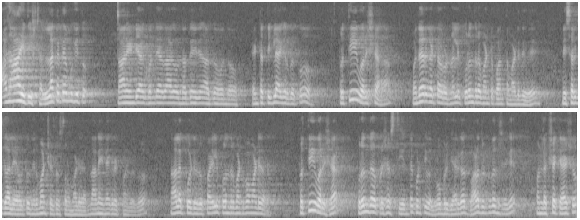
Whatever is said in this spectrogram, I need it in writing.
ಅದಾಯಿತು, ಇಷ್ಟೆಲ್ಲ ಕತೆ ಮುಗೀತು. ನಾನು ಇಂಡಿಯಾಗೆ ಬಂದೆ ಆದಾಗ ಒಂದು ಹದಿನೈದು ದಿನ, ಅದು ಒಂದು ಎಂಟತ್ತು ತಿಂಗಳೇ ಆಗಿರಬೇಕು. ಪ್ರತಿ ವರ್ಷ ಮನೇರ್ಘಟ್ಟ ರೋಡ್ನಲ್ಲಿ ಪುರಂದ್ರ ಮಂಟಪ ಅಂತ ಮಾಡಿದ್ದೀವಿ. ನಿಸರ್ಗಾಲಯ ಲೇಔಟು ನಿರ್ಮಾಣ ಶೆಲ್ಟರ್ಸ್ ಅವ್ರು ಮಾಡಿದ್ದಾರೆ. ನಾನೇ ಇನಾಗ್ರೇಟ್ ಮಾಡಿರೋದು. ನಾಲ್ಕು ಕೋಟಿ ರೂಪಾಯಿಲಿ ಪುರಂದ್ರ ಮಂಟಪ ಮಾಡಿದ್ದಾರೆ. ಪ್ರತಿ ವರ್ಷ ಪುರಂದರ ಪ್ರಶಸ್ತಿ ಅಂತ ಕೊಡ್ತೀವಲ್ಲ ಒಬ್ರಿಗೆ ಯಾರಿಗಾದ್ರು ಭಾಳ ದುಡ್ಡು ಮನುಷ್ಯರಿಗೆ ಒಂದು ಲಕ್ಷ ಕ್ಯಾಶು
